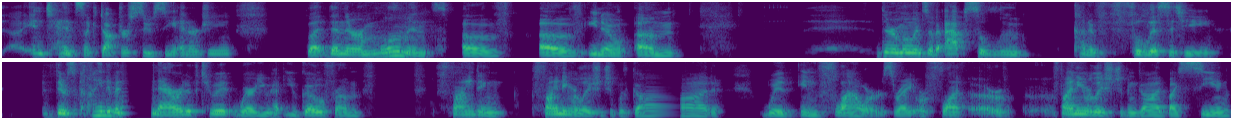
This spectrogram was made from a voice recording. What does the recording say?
uh, intense like dr Seussy energy. But then there are moments of of you know um there are moments of absolute kind of felicity. There's kind of a narrative to it where you ha- you go from finding finding relationship with God with in flowers, right? Or, fly, or finding relationship in God by seeing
